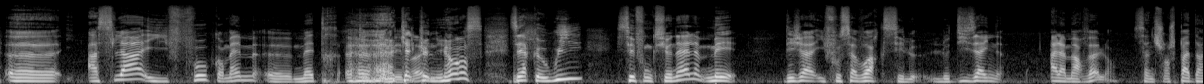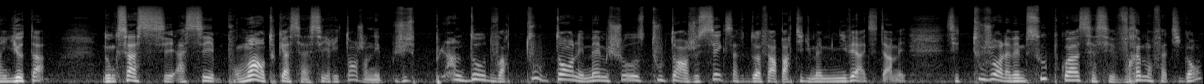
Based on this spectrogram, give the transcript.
Euh, à cela, il faut quand même mettre Quelques nuances. C'est-à-dire que oui, c'est fonctionnel, mais déjà, il faut savoir que c'est le, le design à la Marvel. Ça ne change pas d'un iota. Donc ça, c'est assez, pour moi en tout cas, c'est assez irritant. J'en ai juste plein d'autres, voir tout le temps les mêmes choses, tout le temps. Alors, je sais que ça doit faire partie du même univers, etc. Mais c'est toujours la même soupe, quoi. Ça, c'est vraiment fatigant.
